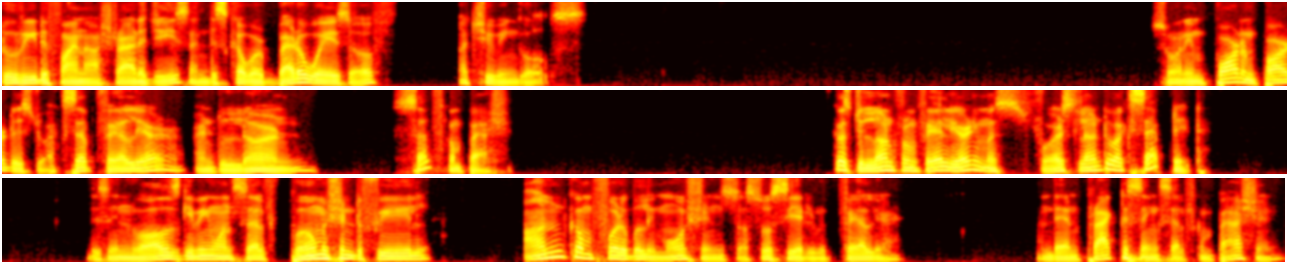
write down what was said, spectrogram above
to redefine our strategies and discover better ways of achieving goals. So, an important part is to accept failure and to learn self compassion. Because to learn from failure, you must first learn to accept it. This involves giving oneself permission to feel uncomfortable emotions associated with failure, and then practicing self compassion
